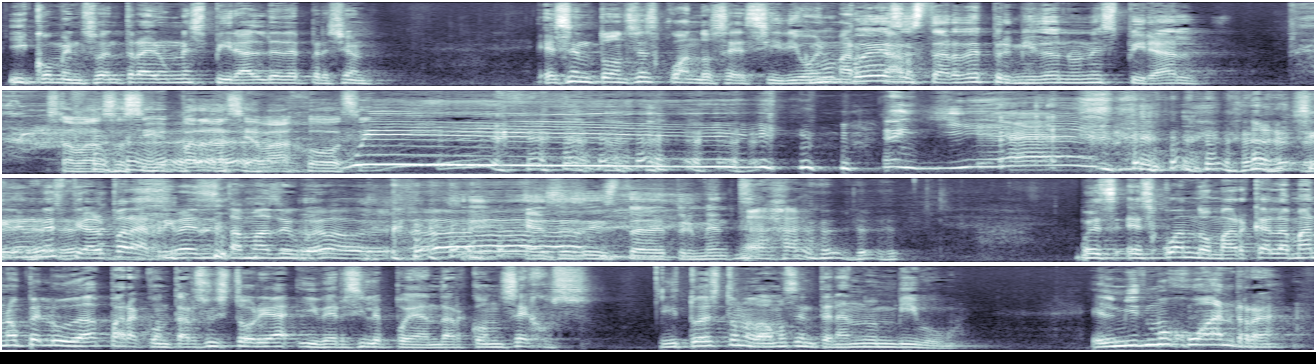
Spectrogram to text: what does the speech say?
y comenzó a entrar en una espiral de depresión. Es entonces cuando se decidió ¿cómo enmarcar. puedes estar deprimido en una espiral? O sea, vas así para hacia abajo. así. yeah. Si en una espiral para arriba, eso está más de hueva. güey. Ese sí está deprimente. Ajá. Pues es cuando marca la mano peluda para contar su historia y ver si le pueden dar consejos. Y todo esto nos vamos enterando en vivo. El mismo Juanra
